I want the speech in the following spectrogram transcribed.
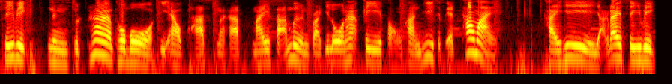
Civic 1.5 Turbo EL Plus นะครับ ไม่ 30,000 กว่ากิโลนะฮะ ปี 2021 เข้าใหม่ ใครที่อยากได้ Civic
